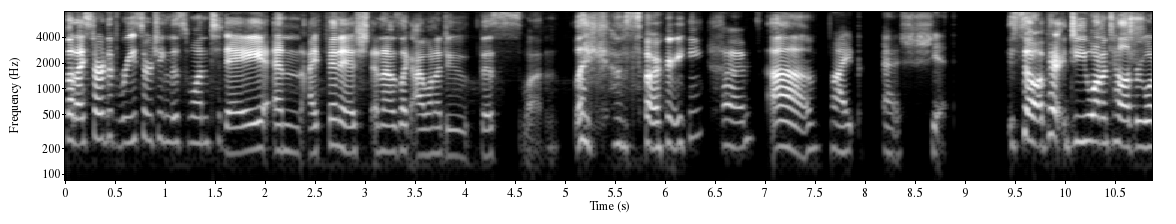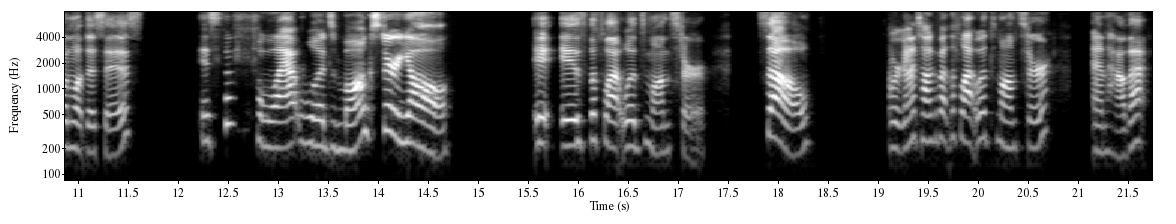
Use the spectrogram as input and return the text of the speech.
But I started researching this one today and I finished and I was like, I want to do this one. Like, I'm sorry. I'm Um, hype as shit. so do you want to tell everyone what this is? It's the Flatwoods monster, y'all. It is the Flatwoods Monster. So, we're going to talk about the Flatwoods Monster and how that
